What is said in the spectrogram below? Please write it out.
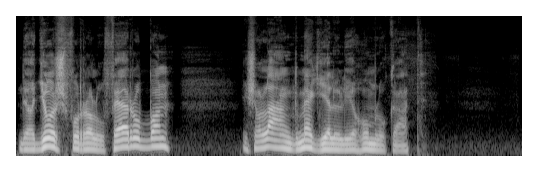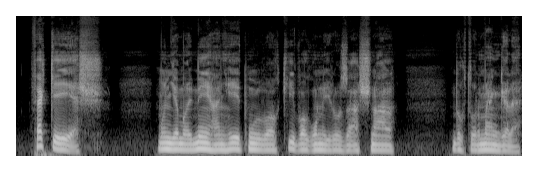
de a gyors forraló felrobban, és a láng megjelöli a homlokát. Fekélyes, mondja majd néhány hét múlva a kivagonírozásnál dr. Mengele.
